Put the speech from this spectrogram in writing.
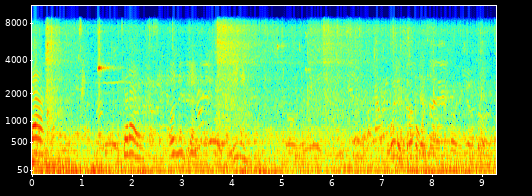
¿Qué hora es? ¿Dónde entraron? ¿Al living? Igual entramos cuando todo.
